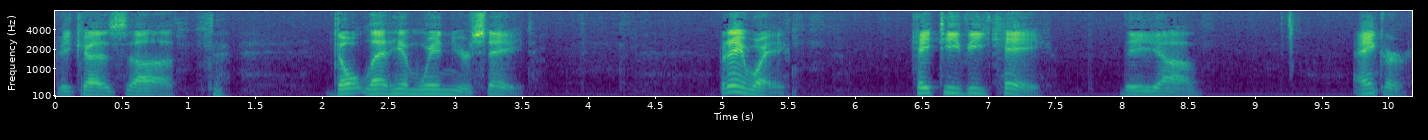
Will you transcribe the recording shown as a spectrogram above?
Because uh, don't let him win your state. But anyway, KTVK, the uh, anchor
